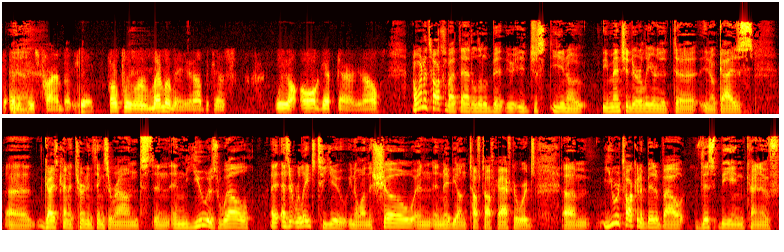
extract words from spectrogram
the end yeah. of his prime, but he'll hopefully remember me. You know, because we all get there. You know. I want to talk about that a little bit. You just you know you mentioned earlier that uh, you know guys uh, guys kind of turning things around and and you as well as it relates to you, you know, on the show and, and maybe on TUF Talk afterwards, um, you were talking a bit about this being kind of,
